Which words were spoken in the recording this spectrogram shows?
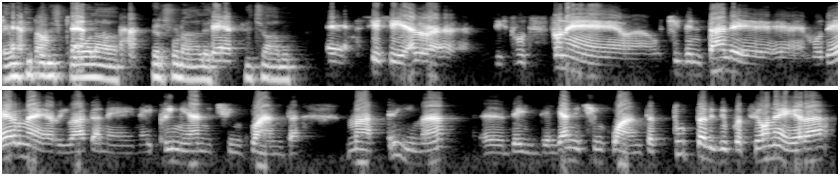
è un tipo di certo, scuola certo. personale, certo. diciamo? Eh, sì, sì, allora l'istruzione eh, occidentale eh, moderna è arrivata nei, nei primi anni 50, ma prima eh, dei, degli anni 50 tutta l'educazione era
